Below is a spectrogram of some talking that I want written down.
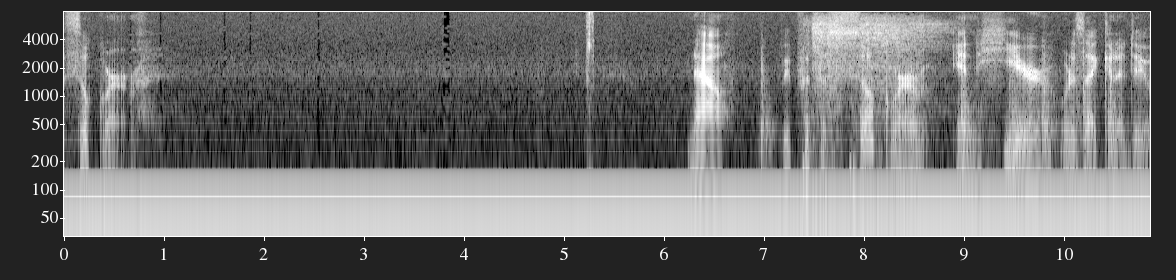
Silkworm. Now, we put the silkworm in here, what is that going to do?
